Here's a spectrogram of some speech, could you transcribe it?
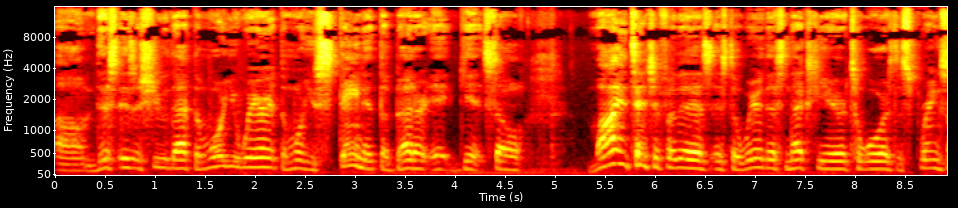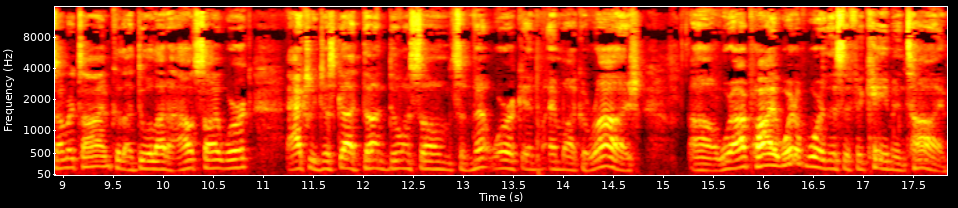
Um, this is a shoe that the more you wear it, the more you stain it, the better it gets. So my intention for this is to wear this next year towards the spring, summertime, because I do a lot of outside work. I actually just got done doing some cement work in, in my garage, uh, where I probably would have wore this if it came in time.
